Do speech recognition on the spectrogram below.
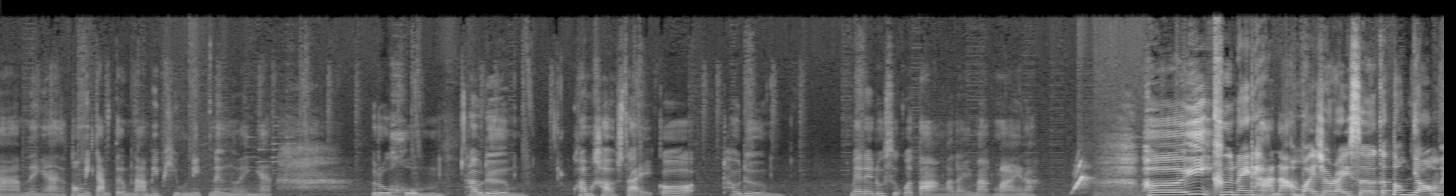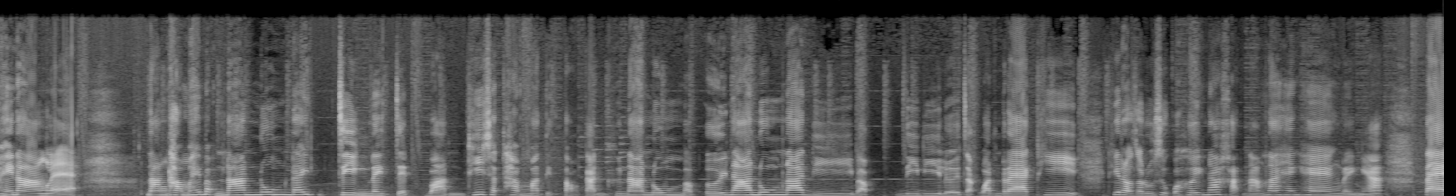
น้ำอะไรเงี้ยอาจจะต้องมีการเติมน้ำให้ผิวนิดนึงอะไรเงี้ยรูขุมเท่าเดิม ความขาวใสก็เท่าเดิม ไม่ได้รู้สึกว่าต่างอะไรมากมายนะ เฮ้ย คือในฐานะ moisturizer ก็ต้องยอมให้นางแหละ นางทำให้แบบหน้านุ่มได้จริงใน 7 วันที่ฉันทำมาติดต่อกันคือหน้านุ่มแบบเอ้ยหน้านุ่มหน้าดีแบบดีๆ เลยจากวันแรกที่ที่เราจะรู้สึกว่าเฮ้ยหน้าขาดน้ำหน้าแห้งๆอะไรเงี้ย แต่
